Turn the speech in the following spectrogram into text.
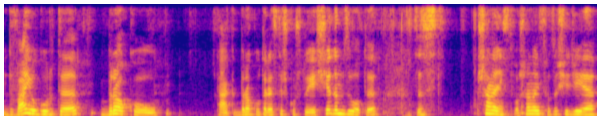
dwa jogurty, brokuł, tak, brokuł teraz też kosztuje 7 zł. To jest szaleństwo, szaleństwo, co się dzieje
